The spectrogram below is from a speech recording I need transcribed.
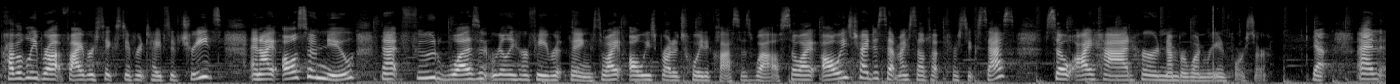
probably brought five or six different types of treats. And I also knew that food wasn't really her favorite thing. So I always brought a toy to class as well. So I always tried to set myself up for success. So I had her number one reinforcer. Yeah, and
